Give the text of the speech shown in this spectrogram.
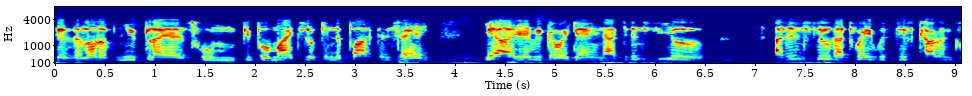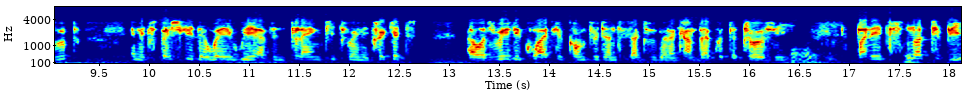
there's a lot of new players whom people might look in the past and say, "Yeah, here we go again." I didn't feel, I didn't feel that way with this current group, and especially the way we have been playing T20 cricket. I was really quietly confident that we're going to come back with the trophy, but it's not to be,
